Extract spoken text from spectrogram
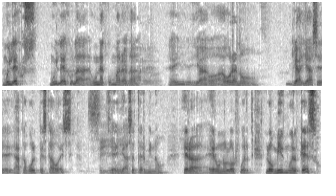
muy lejos, muy lejos la una cúmara Eh, ya ahora no ya ya se acabó el pescado ese. Sí. Eh, ya se terminó. Era era un olor fuerte. Lo mismo el queso.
